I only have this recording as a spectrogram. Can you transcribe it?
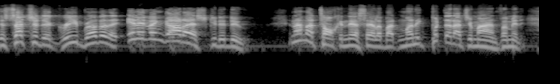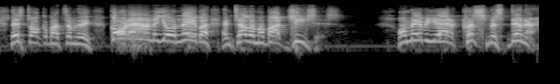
To such a degree, brother, that anything God asks you to do. And I'm not talking necessarily about money. Put that out your mind for a minute. Let's talk about some of the things. Go down to your neighbor and tell him about Jesus. Or maybe you had a Christmas dinner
